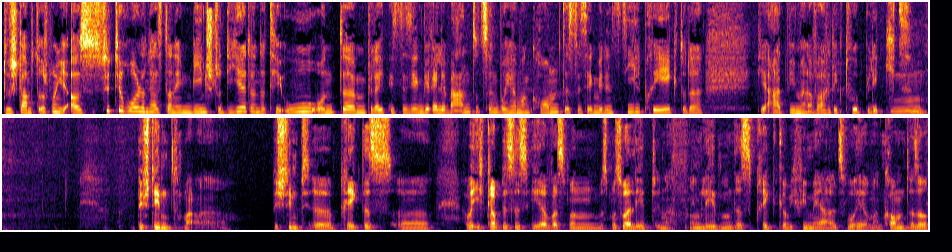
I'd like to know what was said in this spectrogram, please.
Du stammst ursprünglich aus Südtirol und hast dann in Wien studiert an der TU und ähm, vielleicht ist das irgendwie relevant, sozusagen, woher man kommt, dass das irgendwie den Stil prägt oder die Art, wie man auf Architektur blickt? Hm. Bestimmt, bestimmt äh, prägt das, äh, aber ich glaube, es ist eher, was man, was man so erlebt in, im Leben. Das prägt, glaube ich, viel mehr, als woher man kommt. Also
